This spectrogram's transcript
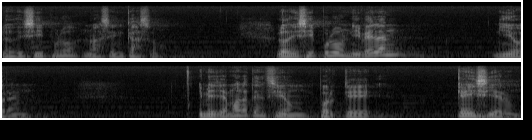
Los discípulos no hacen caso. Los discípulos ni velan ni oran. Y me llamó la atención porque ¿Qué hicieron?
